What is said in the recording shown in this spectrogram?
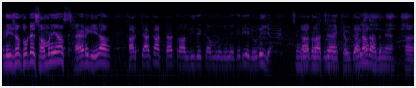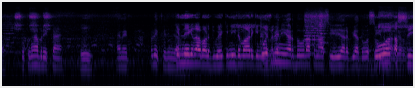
ਕੰਡੀਸ਼ਨ ਤੁਹਾਡੇ ਸਾਹਮਣੇ ਆ ਸਾਈਡ ਗੇਰਾ ਖਰਚਾ ਘੱਟ ਆ ਟਰਾਲੀ ਦੇ ਕੰਮ ਨੂੰ ਜਿਵੇਂ ਕਹਦੀਏ ਜੋਦੇ ਹੀ ਆ। ਸਿੰਗਲ ਜ਼ਿਆਦਾਤਰ ਕਲਚ ਤੁਸੀਂ ਹੈ ਦੇਖਿਆ ਹੋਊ ਪਹਿਲਾਂ ਜ਼ਿਆਦਾ ਦੱਸ ਦਿੰਨੇ ਆ ਹਾਂ। ਸੁੱਕੀਆਂ ਬ੍ਰੇਕਾਂ ਹੈ ਹੂੰ। ਐਵੇਂ ਭਲੇਖੇ ਜਿਹਾ ਕਿੰਨੇ ਕੁ ਦਾ ਬਣ ਜੂ ਇਹ? ਕਿੰਨੀ ਡਿਮਾਂਡ ਕਿੰਨੀ ਆ ਕੁਝ ਵੀ ਨਹੀਂ ਯਾਰ 279000 ਰੁਪਿਆ 280 280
